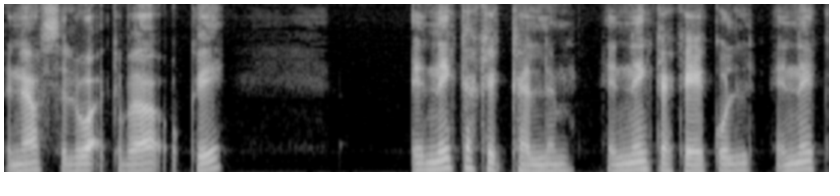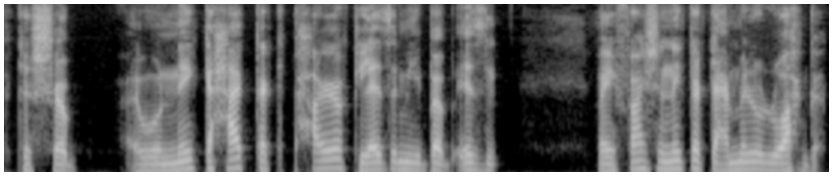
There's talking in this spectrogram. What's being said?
في نفس الوقت بقى okay إن أنت تتكلم إن أنت تاكل إن أنت تشرب أو ان أنت حتى تتحرك لازم يبقى بإذن. ما ينفعش إن أنت تعمله لوحدك.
